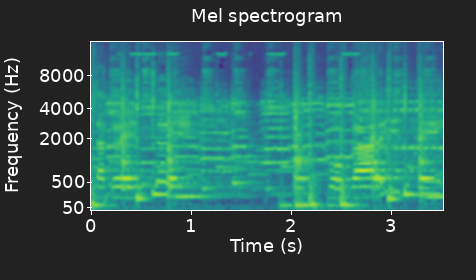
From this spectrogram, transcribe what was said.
Sageun teuing bogariti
